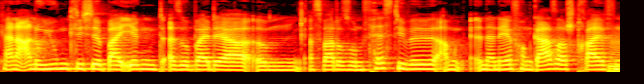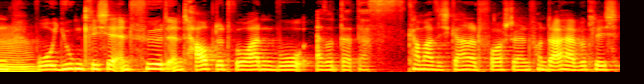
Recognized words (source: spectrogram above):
keine Ahnung, Jugendliche bei irgend, also bei der, ähm, es war da so ein Festival am, in der Nähe vom Gazastreifen, mhm. wo Jugendliche entführt, enthauptet worden, wo, also da, das kann man sich gar nicht vorstellen. Von daher wirklich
